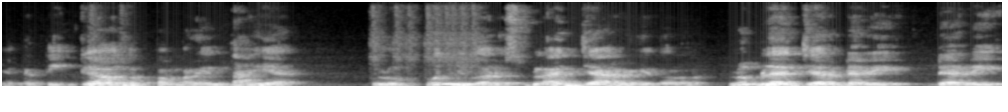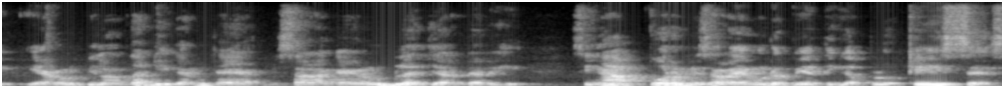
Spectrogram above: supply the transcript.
Yang ketiga untuk pemerintah ya lu pun juga harus belajar gitu loh. Lu belajar dari dari yang lu bilang tadi kan kayak misalnya kayak lu belajar dari Singapura misalnya yang udah punya 30 cases.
